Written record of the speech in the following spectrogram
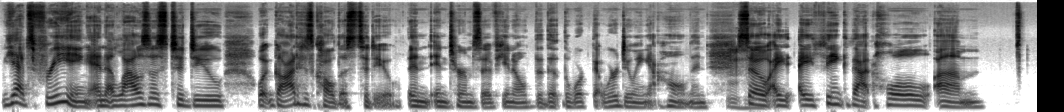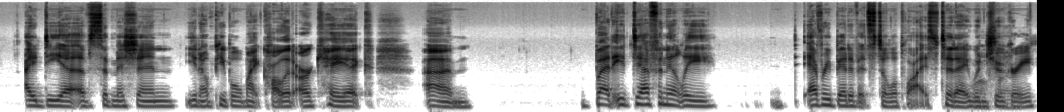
Yeah, it's freeing and allows us to do what God has called us to do in, in terms of, you know, the, the, work that we're doing at home. And mm-hmm. so I, I think that whole um, idea of submission, you know, people might call it archaic. Um, but it definitely every bit of it still applies today. Wouldn't you agree?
